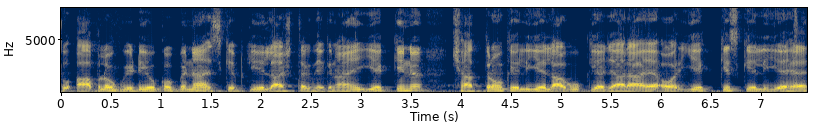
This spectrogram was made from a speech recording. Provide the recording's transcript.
तो आप लोग वीडियो को बिना स्किप किए लास्ट तक देखना है, ये किन छात्रों के लिए लागू किया जा रहा है और ये किस के लिए है?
